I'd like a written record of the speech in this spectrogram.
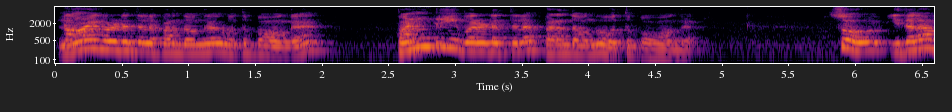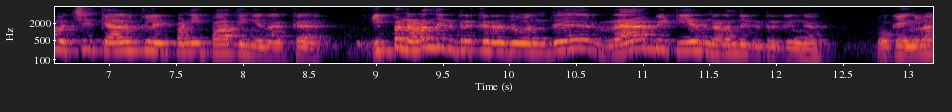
நாய் வருடத்தில் பிறந்தவங்க ஒத்து போவாங்க பன்றி வருடத்தில் பிறந்தவங்க ஒத்து போவாங்க ஸோ இதெல்லாம் வச்சு கால்குலேட் பண்ணி பார்த்தீங்கன்னாக்க இப்போ நடந்துக்கிட்டு இருக்கிறது வந்து ரேபிட் இயர் நடந்துக்கிட்டு இருக்குங்க. ஓகேங்களா?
